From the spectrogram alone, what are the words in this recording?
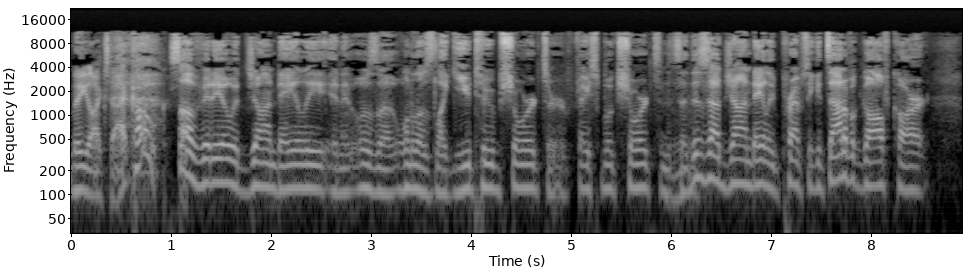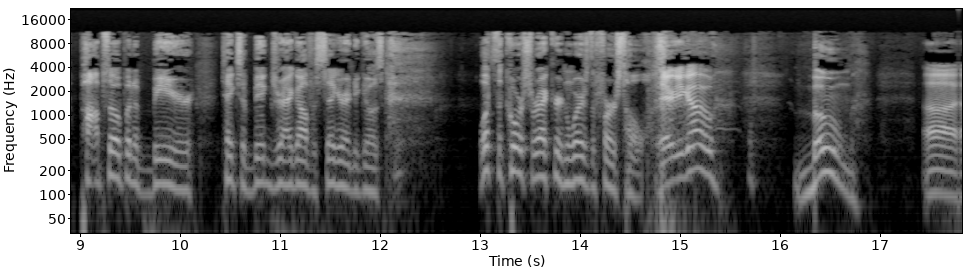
But he likes Diet Coke. saw a video with John Daly, and it was uh, one of those like YouTube shorts or Facebook shorts, and it said, "This is how John Daly preps. He gets out of a golf cart, pops open a beer, takes a big drag off a cigarette, and he goes." What's the course record and where's the first hole? There you go. Boom. Uh,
